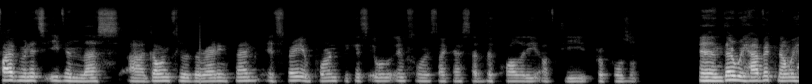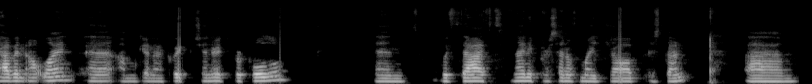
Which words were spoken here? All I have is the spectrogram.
five minutes, even less, uh, going through the writing plan. It's very important because it will influence, like I said, the quality of the proposal. And there we have it. Now we have an outline. Uh, I'm gonna click generate proposal, and with that, 90% of my job is done. Um,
